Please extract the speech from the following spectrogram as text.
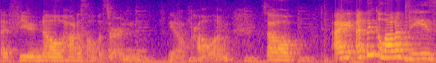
if you know how to solve a certain, you know, problem. So I, I think a lot of these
